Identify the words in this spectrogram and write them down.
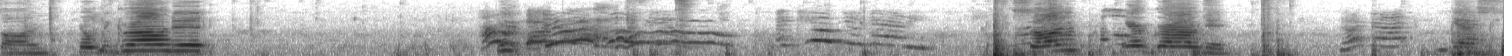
son. He'll be grounded. You? I killed you, Daddy. Son, you're grounded. No, I'm not. Yes,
